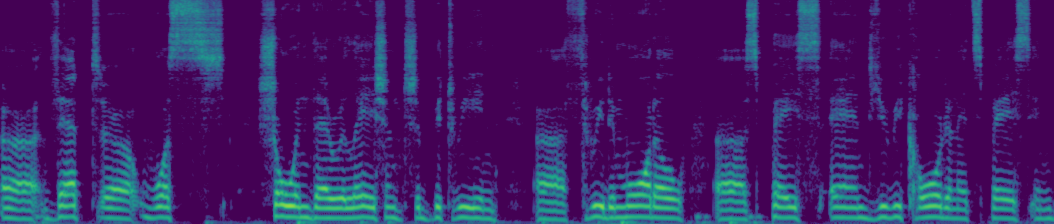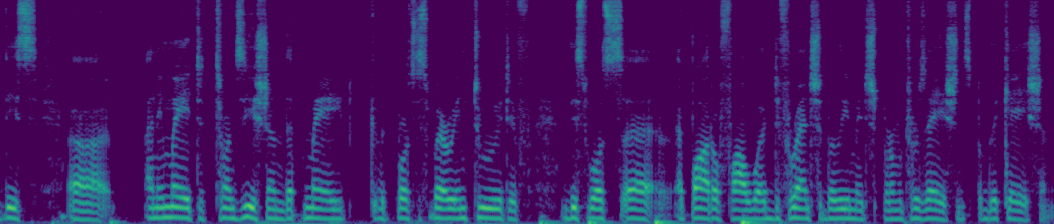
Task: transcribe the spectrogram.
uh, that uh, was showing the relationship between 3D model space and UV coordinate space in this animated transition that made the process very intuitive. This was uh, a part of our differentiable image parameterizations publication.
